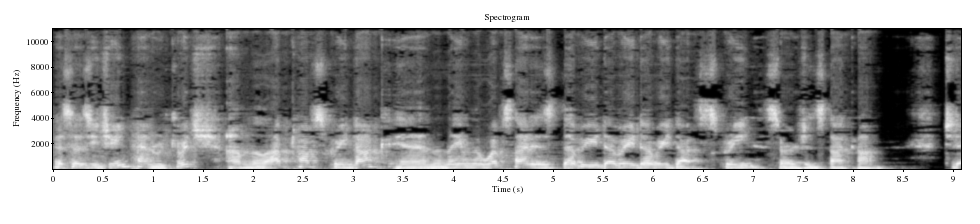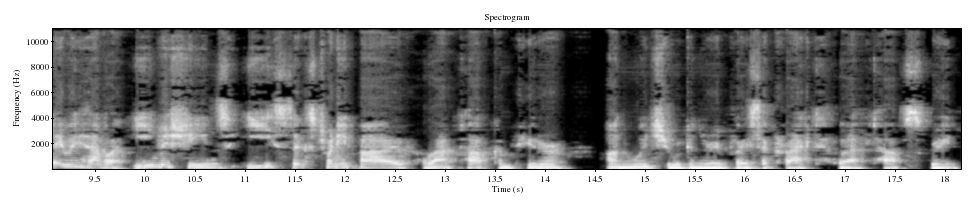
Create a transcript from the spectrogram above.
This is Eugene Panrutkovich. I'm the laptop screen doc, and the name of the website is www.screensurgeons.com. Today we have a eMachines E625 laptop computer on which we're going to replace a cracked laptop screen.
